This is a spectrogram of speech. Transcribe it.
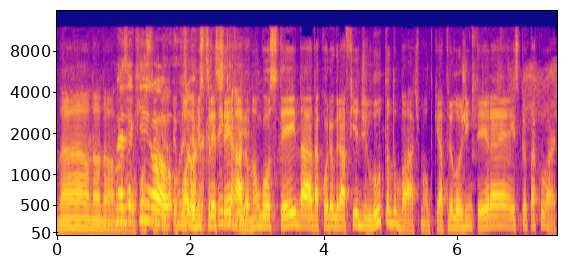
Não, não, não. Mas não. aqui, eu, posso- ó, eu- eu, eu me expressei que errado. Eu não gostei da, da coreografia de luta do Batman, porque a trilogia inteira é espetacular.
